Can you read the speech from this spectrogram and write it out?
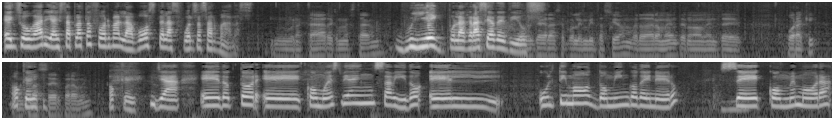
en su hogar y a esta plataforma La Voz de las Fuerzas Armadas tardes, ¿cómo están? Bien, por la gracia de Dios. Muchas gracias por la invitación, verdaderamente, nuevamente por aquí. Ok. Un placer para mí. Ok. Ya, eh, doctor, eh, como es bien sabido, el último domingo de enero se conmemora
